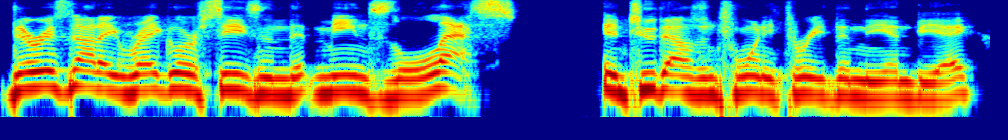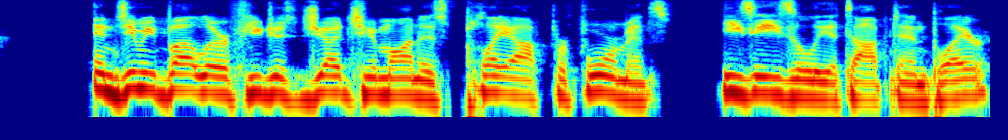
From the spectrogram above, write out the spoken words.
there is not a regular season that means less in 2023 than the NBA. And Jimmy Butler, if you just judge him on his playoff performance, he's easily a top 10 player.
